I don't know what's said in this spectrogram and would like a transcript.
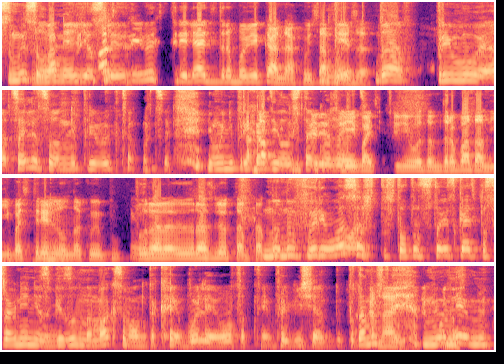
Смысл мне, если... привык стрелять с дробовика, нахуй, с обреза. Да, прямую, а целиться он не привык там. Ему не приходилось а, так уже. Ебать, у него там дрободан, ебать, стрельнул на какой разлет там какой Ну, ну Фуриоса, что, что тут стоит сказать по сравнению с Безумным Максом, она такая более опытная бабища. Потому она, что мне,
